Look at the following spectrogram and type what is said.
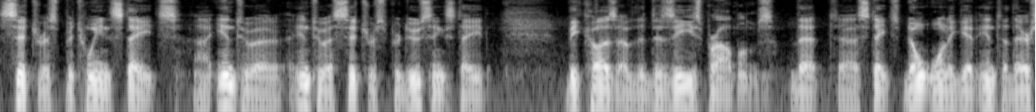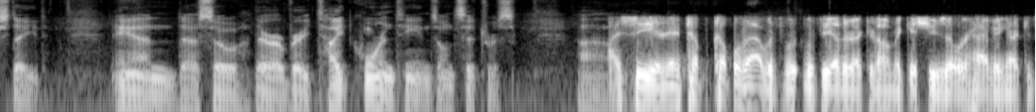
citrus between states uh, into a into a citrus producing state because of the disease problems that uh, states don't want to get into their state. And uh, so there are very tight quarantines on citrus. Uh, I see, and, and couple, that with with the other economic issues that we're having, I could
